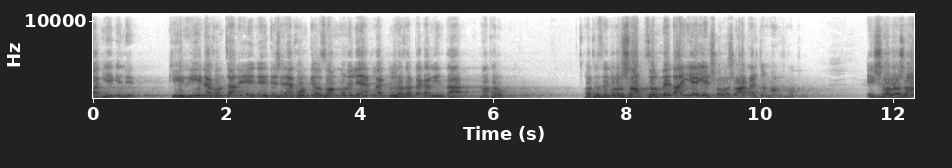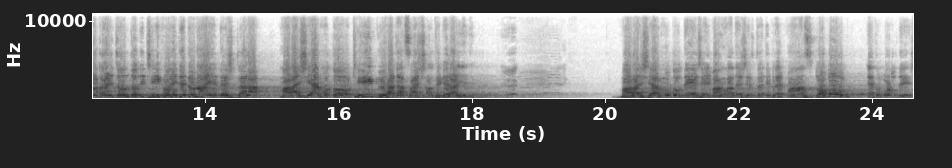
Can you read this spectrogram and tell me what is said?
লাগিয়ে গেলেন। কি ঋণ এখন জানেন? এই দেশে এখন কেউ জন্ম নিলে এক লাখ দুই হাজার টাকা ঋণ তার মাথার উপর। অথচ এগুলো সব দায়ী এই ষোলোশো আঠাশ জন মানুষ মাত্র। এই ষোলোশো আঠাশ জন যদি ঠিক হয়ে যেত না, এই দেশটা মালয়েশিয়ার মতো ঠিক দুই হাজার চার সাল থেকে দাঁড়িয়ে যেত। মালয়েশিয়ার মতো দেশ, এই বাংলাদেশের চাইতে প্রায় পাঁচ ডবল এত বড় দেশ।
